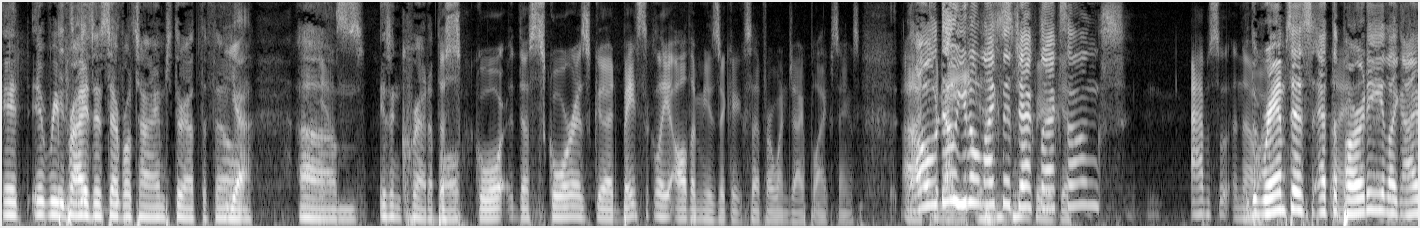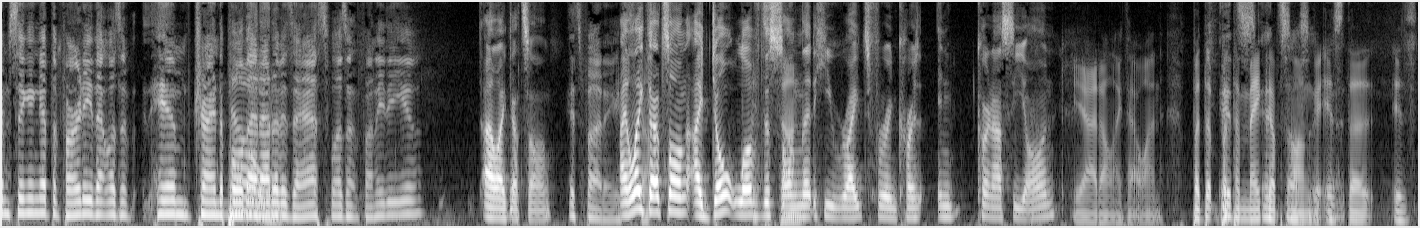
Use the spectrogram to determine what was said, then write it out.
it it reprises several times throughout the film. Yeah. um, Yes. is The incredible. score, the score is good. Basically, all the music except for when Jack Black sings. Uh, oh no, you don't like the Jack Black good. songs? Absolutely no. the I- Ramses at the I- party, I like. I'm singing at the party. That wasn't him trying to pull that out of his ass. Wasn't funny to you? I like that song. It's funny. I like that song. I don't love the song done. that he writes for Encar- Encarnacion. Yeah, I don't like that one. But the but It's- the makeup it's also song is the is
